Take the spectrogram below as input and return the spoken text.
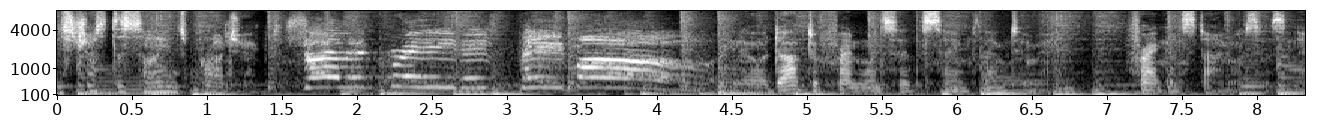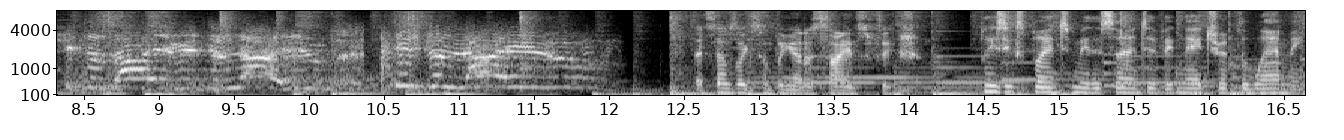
It's just a science project. Soylent Green is people! You know, a doctor friend once said the same thing to me. Frankenstein was his name. It's alive! It's alive! It's alive! That sounds like something out of science fiction. Please explain to me the scientific nature of the whammy.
